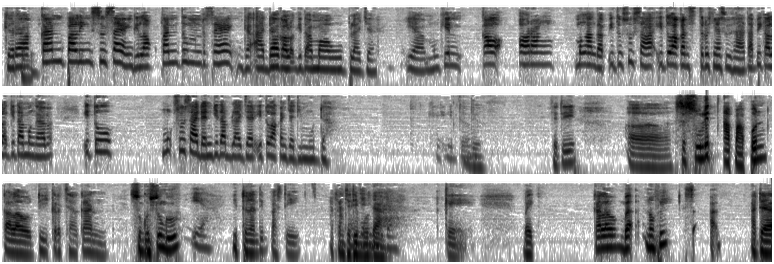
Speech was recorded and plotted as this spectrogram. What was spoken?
Gerakan paling susah yang dilakukan tuh menurut saya nggak ada kalau kita mau belajar. Ya mungkin kalau orang menganggap itu susah, itu akan seterusnya susah. Tapi kalau kita menganggap itu susah dan kita belajar, itu akan jadi mudah. Kayak gitu. Gitu. Jadi eh, sesulit apa pun kalau dikerjakan sungguh-sungguh Iya. itu nanti pasti akan, jadi, mudah. mudah. Oke, baik. Kalau Mbak Novi ada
